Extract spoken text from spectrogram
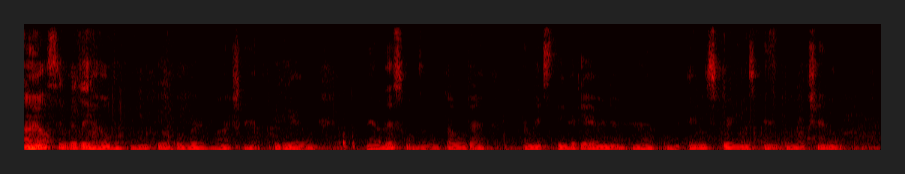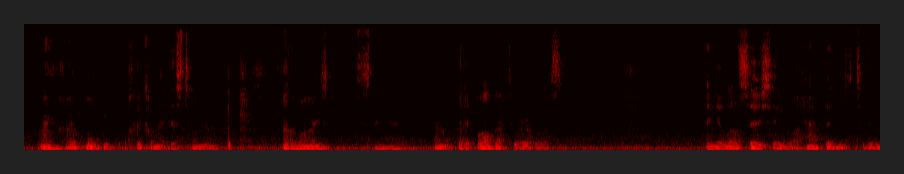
I also really hope if more people were to watch that video, now this one's on the folder, and it's the video I now have on end screens and on my channel. I hope more people click on it this time, otherwise, sad, and I'll put it all back to where it was. And you'll also see what happened to the.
